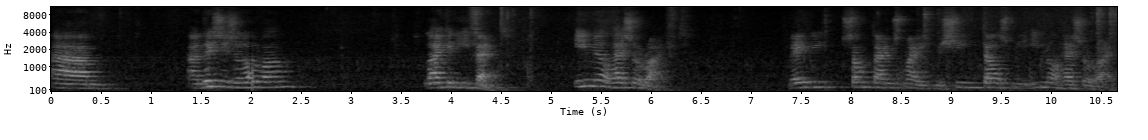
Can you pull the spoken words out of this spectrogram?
Um, and this is another one, like an event. Email has arrived. Maybe sometimes my machine tells me email has arrived.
